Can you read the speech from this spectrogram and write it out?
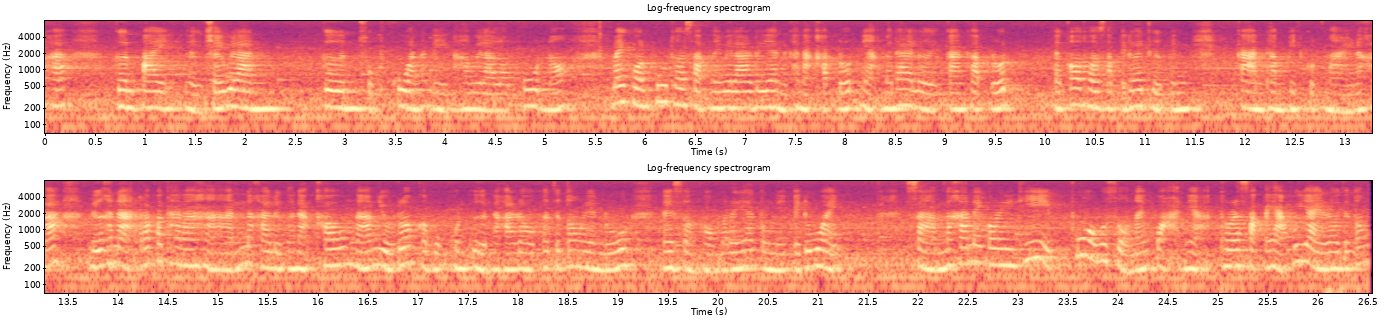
นะคะ เกินไปหรือใช้เวลาเกินสมควรนั่นเองนะคะ เวลาเราพูดเนาะไม่ควรพูดโทรศัพท์ในเวลาเรียนขณะขับรถเนี่ยไม่ได้เลยการขับรถแล้วก็โทรศัพท์ไปด้วยถือเป็น การทำผิดกฎหมายนะคะ หรือขณะรับประทานอาหารนะคะ หรือขณะเข้าห้องน้ำอยู่ร่วมกับบุคคลอื่นนะคะ เราก็จะต้องเรียนรู้ในส่วนของมารยาทตรงนี้ไปด้วย 3. นะคะในกรณีที่ผู้อาวุโสน้อยกว่าเนี่ยโทรศัพท์ไปหาผู้ใหญ่เราจะต้อง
